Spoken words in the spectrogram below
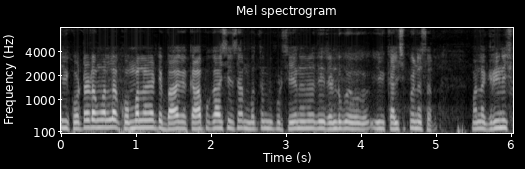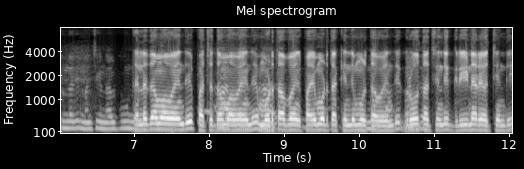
ఇది కొట్టడం వల్ల కొమ్మలు అనేవి బాగా కాపు కాసే సార్. మొత్తం ఇప్పుడు చేను అనేది రెండు ఇది కలిసిపోయినా సార్. మళ్ళీ గ్రీనిష్ ఉన్నది మంచిగా నలుపు తెల్లదోమ పోయింది పచ్చదోమ పోయింది ముడత పోయింది పై ముడత కింది ముడత పోయింది గ్రోత్ వచ్చింది గ్రీనరీ వచ్చింది.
